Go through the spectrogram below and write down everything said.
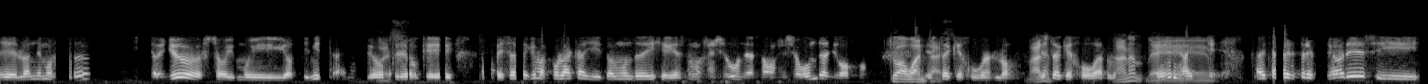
eh, lo han demostrado. Yo soy muy optimista. ¿no? Yo Pues- creo que a pesar de que vas por la calle y todo el mundo te dice que ya estamos en segunda, ya estamos en segunda, digo, ojo, Tú aguantas. esto hay que jugarlo. Vale. Esto hay que jugarlo. Bueno, ¿Eh? eh, hay, que, hay que hacer tres peores y,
